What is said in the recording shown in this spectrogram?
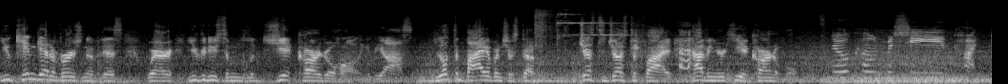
you can get a version of this where you could do some legit cargo hauling. It'd be awesome. You'll have to buy a bunch of stuff just to justify having your Kia Carnival. Snow cone machine, cotton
